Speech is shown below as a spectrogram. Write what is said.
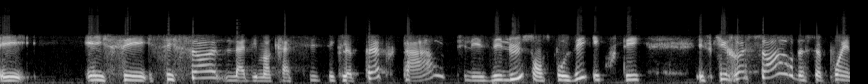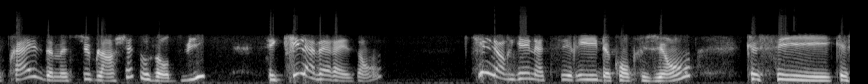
Et, et c'est, c'est ça la démocratie, c'est que le peuple parle, puis les élus sont supposés écouter. Et ce qui ressort de ce point de presse de M. Blanchette aujourd'hui, c'est qu'il avait raison, qu'il n'a rien à tirer de conclusion, que c'est que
